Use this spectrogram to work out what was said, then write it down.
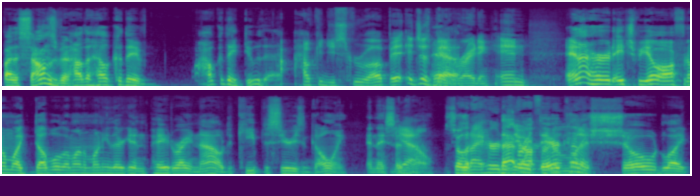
by the sounds of it, how the hell could they have? How could they do that? How could you screw up? It, it's just Yeah. bad writing. And And I heard HBO offered them like double the amount of money they're getting paid right now to keep the series going, and they said Yeah. no. So What I heard that right there kind of like- showed like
